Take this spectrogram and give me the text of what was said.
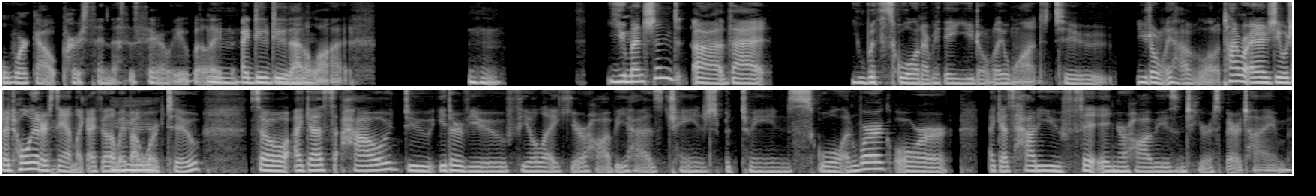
workout person necessarily, but like Mm. I do do that a Mhm. lot. hmm You mentioned uh, that you, with school and everything, you don't really want to, you don't really have a lot of time or energy, which I totally understand. Like, I feel that way about Mhm. work too. So, I guess, how do either of you feel like your hobby has changed between school and work? Or, I guess, how do you fit in your hobbies into your spare time?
